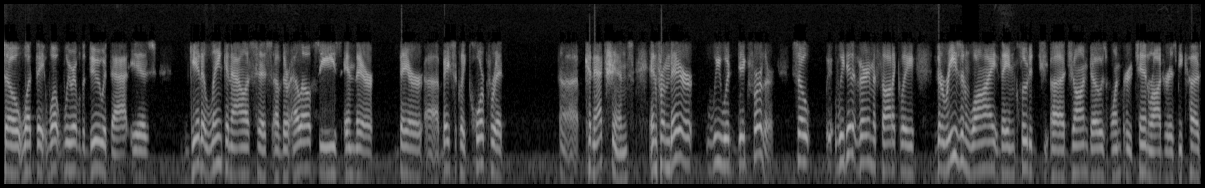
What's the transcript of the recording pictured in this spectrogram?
so what they what we were able to do with that is – get a link analysis of their LLCs and their their uh, basically corporate uh, connections, and from there we would dig further. So we did it very methodically. The reason why they included uh, John Doe's one through ten, Roger, is because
